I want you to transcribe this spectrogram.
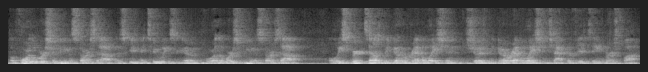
before the worship even starts out, excuse me, two weeks ago, before the worship even starts out, Holy Spirit tells me go to Revelation, shows me go to Revelation chapter 15, verse 5.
